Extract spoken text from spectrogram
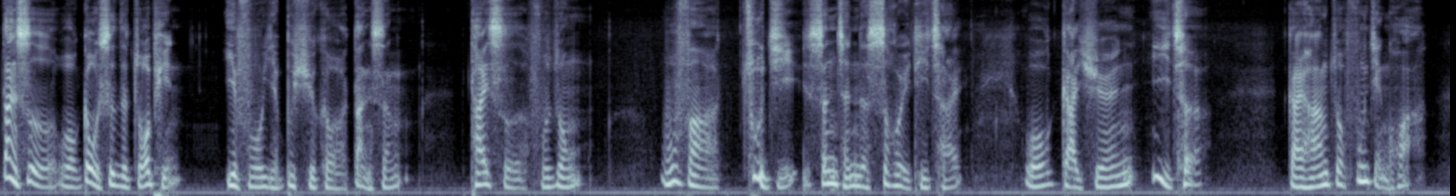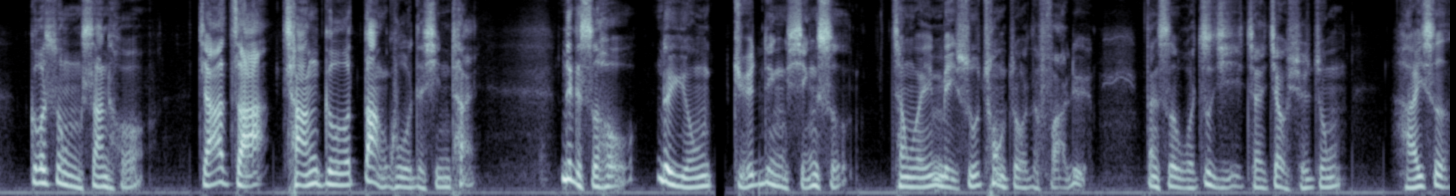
但是我构思的作品，一幅也不许可诞生。胎死腹中，无法触及深层的社会题材。我改弦易辙。改行做风景画，歌颂山河，夹杂长歌当哭的心态。那个时候，内容决定形式，成为美术创作的法律。但是我自己在教学中，还是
